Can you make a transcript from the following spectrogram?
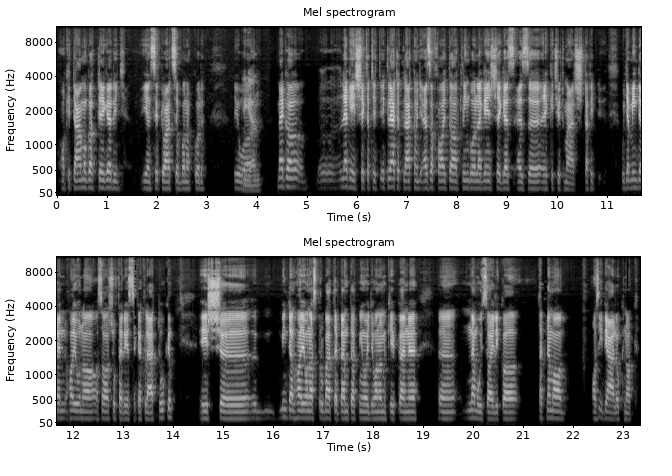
aki támogat téged így ilyen szituációban, akkor jó. Igen. A, meg a legénység, tehát itt, itt lehetett látni, hogy ez a fajta Klingon legénység, ez, ez egy kicsit más. Tehát itt ugye minden hajón az alsó felészeket láttuk, és minden hajón azt próbálták bemutatni, hogy valamiképpen nem úgy zajlik a, tehát nem a az ideáloknak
